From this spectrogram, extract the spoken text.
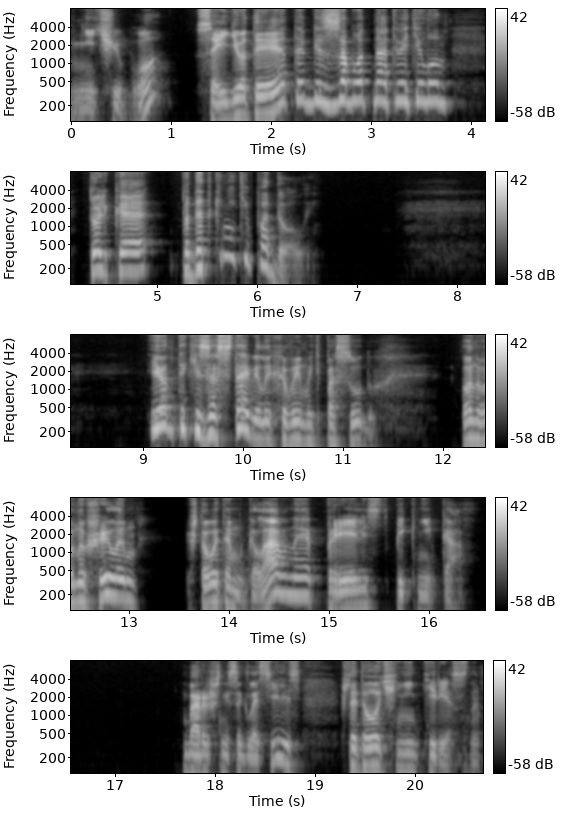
«Ничего, сойдет и это», — беззаботно ответил он, — «только подоткните подолы». И он таки заставил их вымыть посуду. Он внушил им, что в этом главная прелесть пикника. Барышни согласились, что это очень интересно.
